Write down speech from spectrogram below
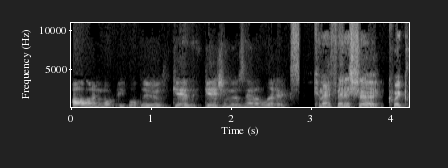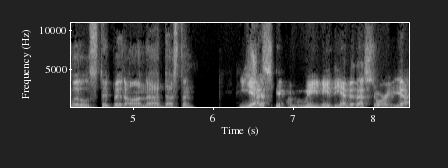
following what people do, ga- gauging those analytics. Can I finish a quick little snippet on uh, Dustin? Yes, sure. we need the end of that story. Yeah.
